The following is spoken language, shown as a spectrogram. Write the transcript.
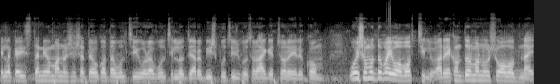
এলাকায় স্থানীয় মানুষের সাথেও কথা বলছি ওরা বলছিল যে আরও বিশ পঁচিশ বছর আগে চড়ে এরকম। ওই সময় তো ভাই অভাব ছিল আর এখন তোর মানুষ অভাব নাই।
